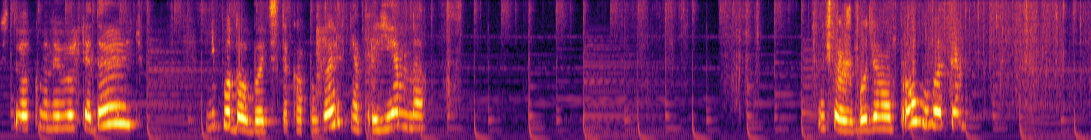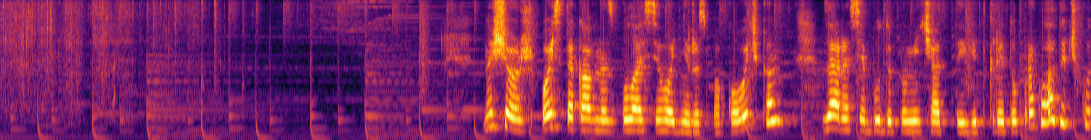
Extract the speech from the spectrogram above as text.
Ось так вони виглядають. Мені подобається така поверхня, приємна. Ну що ж, будемо пробувати. Ну що ж, ось така в нас була сьогодні розпаковочка. Зараз я буду помічати відкриту прокладочку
